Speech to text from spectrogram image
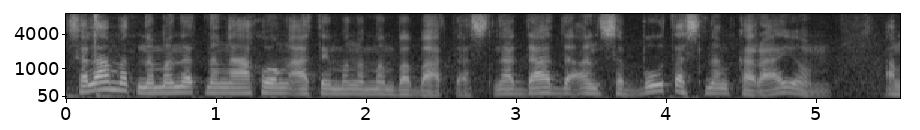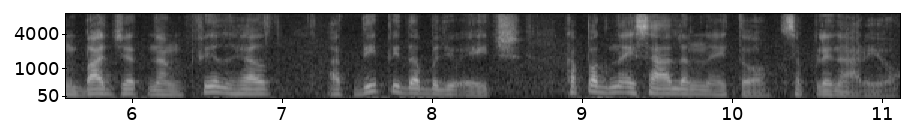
Salamat naman at nangako ang ating mga mambabatas na dadaan sa butas ng karayom ang budget ng PhilHealth at DPWH kapag naisalang na ito sa plenaryo.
